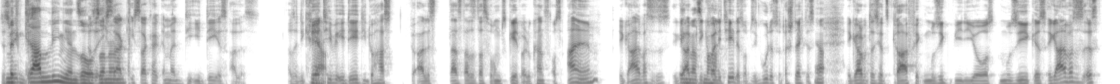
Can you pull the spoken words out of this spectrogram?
Deswegen, mit geraden Linien so. Also ich sag, ich sag halt immer, die Idee ist alles. Also die kreative Idee, die du hast für alles, das, das ist das, worum es geht. Weil du kannst aus allem egal was es ist, egal Irgendwas wie die machen. Qualität ist, ob sie gut ist oder schlecht ist, ja. egal ob das jetzt Grafiken, Musikvideos, Musik ist, egal was es ist,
